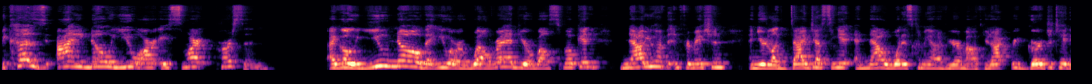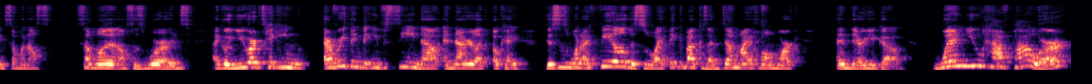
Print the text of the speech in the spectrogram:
because I know you are a smart person, I go, you know that you are well read, you're well spoken. Now you have the information and you're like digesting it. And now what is coming out of your mouth? You're not regurgitating someone else, someone else's words. I go, you are taking everything that you've seen now, and now you're like, okay, this is what I feel, this is what I think about because I've done my homework, and there you go when you have power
